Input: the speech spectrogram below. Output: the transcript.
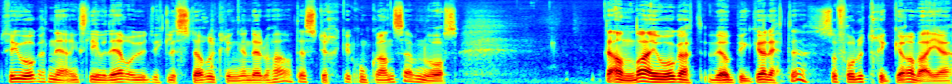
betyr jo òg at næringslivet der å utvikle større klynger enn det du har. Det styrker konkurranseevnen vår. Det andre er jo òg at ved å bygge dette, så får du tryggere veier.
